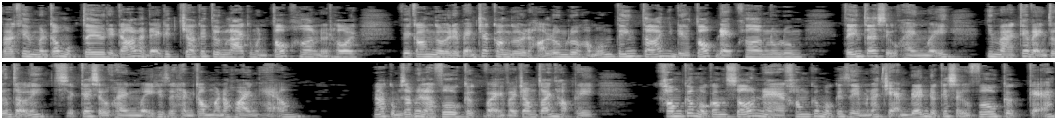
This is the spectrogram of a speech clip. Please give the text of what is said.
Và khi mình có mục tiêu thì đó là để cái, cho cái tương lai của mình tốt hơn nữa thôi. Vì con người thì bản chất con người là họ luôn luôn họ muốn tiến tới những điều tốt đẹp hơn, luôn luôn tiến tới sự hoàn mỹ. Nhưng mà các bạn tưởng tượng ấy, cái sự hoàn mỹ cái sự thành công mà nó hoàn hảo nó cũng giống như là vô cực vậy. Và trong toán học thì không có một con số nào không có một cái gì mà nó chạm đến được cái sự vô cực cả.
